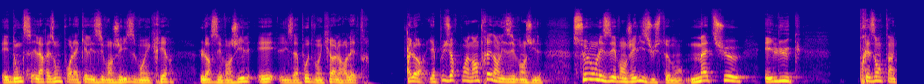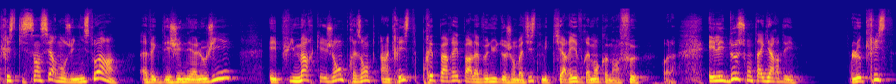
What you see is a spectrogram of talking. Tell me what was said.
Et donc, c'est la raison pour laquelle les évangélistes vont écrire leurs évangiles et les apôtres vont écrire leurs lettres. Alors, il y a plusieurs points d'entrée dans les évangiles. Selon les évangélistes, justement, Matthieu et Luc présentent un Christ qui s'insère dans une histoire, avec des généalogies, et puis Marc et Jean présentent un Christ préparé par la venue de Jean-Baptiste, mais qui arrive vraiment comme un feu. Voilà. Et les deux sont à garder. Le Christ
